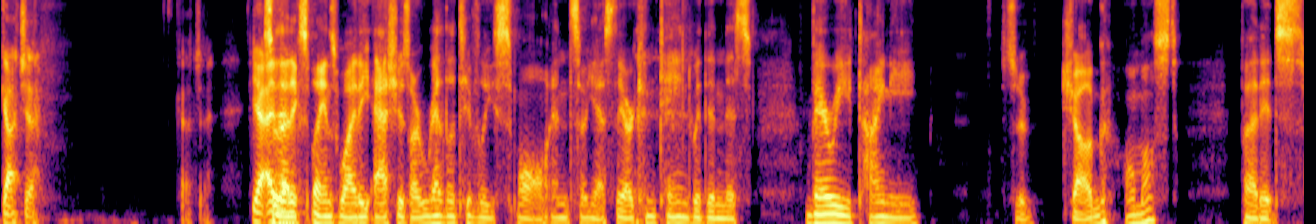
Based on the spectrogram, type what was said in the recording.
Gotcha. Gotcha. Yeah. so and that explains why the ashes are relatively small. And so yes, they are contained within this very tiny sort of jug almost, but it's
